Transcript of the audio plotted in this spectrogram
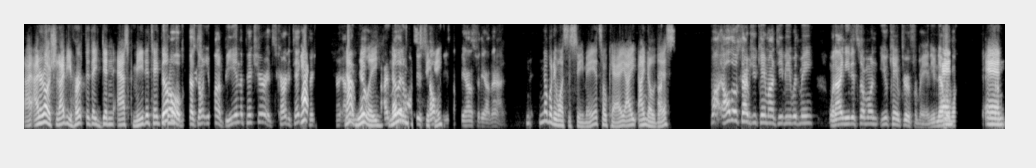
I, I, don't know. Should I be hurt that they didn't ask me to take the? No, because don't you want to be in the picture? It's hard to take not, a picture. I not mean, really. I really don't want to see selfies. Me. I'll be honest with you on that. Nobody wants to see me. It's okay. I I know this. Well, all those times you came on TV with me when I needed someone, you came through for me, and you never. And, and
